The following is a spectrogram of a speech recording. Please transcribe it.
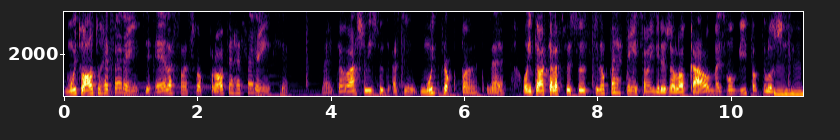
Muito autorreferente. Elas são a sua própria referência. Né? Então eu acho isso assim muito preocupante, né? Ou então aquelas pessoas que não pertencem a uma igreja local, mas vomitam teologia. Uhum.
